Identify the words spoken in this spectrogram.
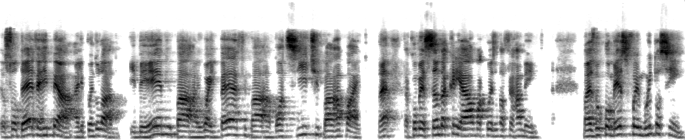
Eu sou dev RPA, aí ele põe do lado IBM barra UiPath barra BotCity barra Python. Né? Está começando a criar uma coisa da ferramenta. Mas no começo foi muito assim:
